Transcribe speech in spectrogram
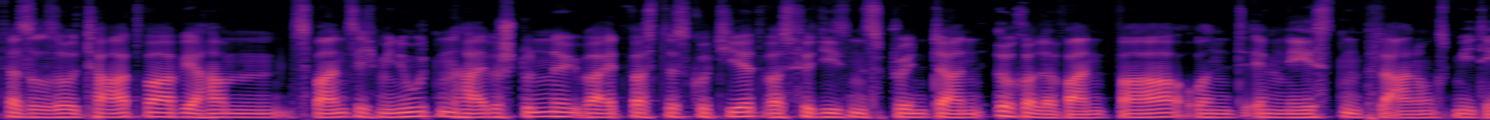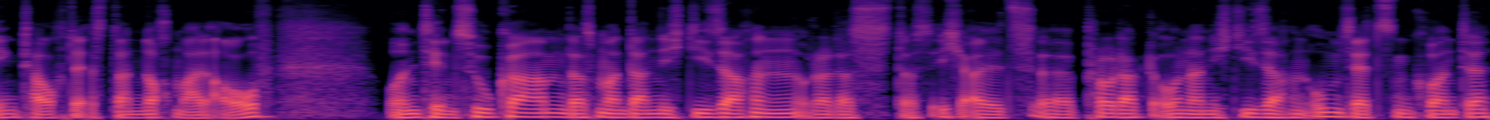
Das Resultat war, wir haben 20 Minuten, halbe Stunde über etwas diskutiert, was für diesen Sprint dann irrelevant war. Und im nächsten Planungsmeeting tauchte es dann nochmal auf. Und hinzu kam, dass man dann nicht die Sachen oder dass, dass ich als äh, Product Owner nicht die Sachen umsetzen konnte,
